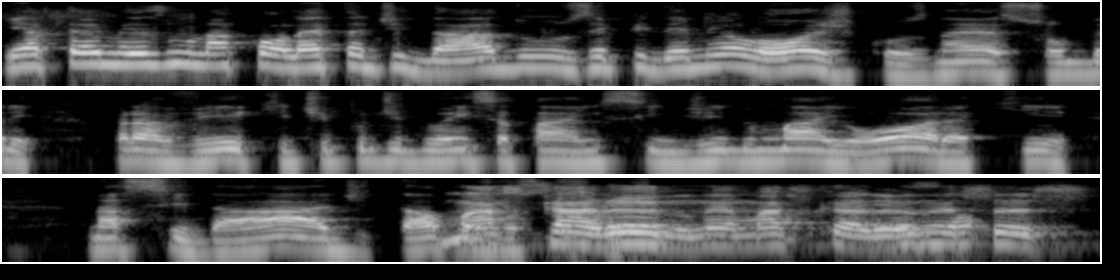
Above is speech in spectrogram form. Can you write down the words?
e até mesmo na coleta de dados epidemiológicos, né, sobre para ver que tipo de doença está incidindo maior aqui na cidade e tal. Mascarando, você... né? Mascarando essas.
